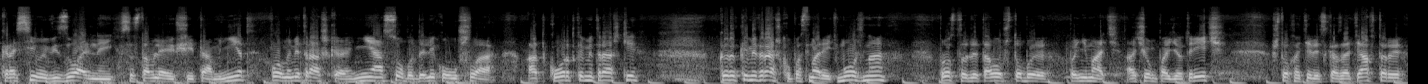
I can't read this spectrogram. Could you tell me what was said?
красивой визуальной составляющей там нет. Полнометражка не особо далеко ушла от короткометражки. Короткометражку посмотреть можно, просто для того, чтобы понимать, о чем пойдет речь, что хотели сказать авторы.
